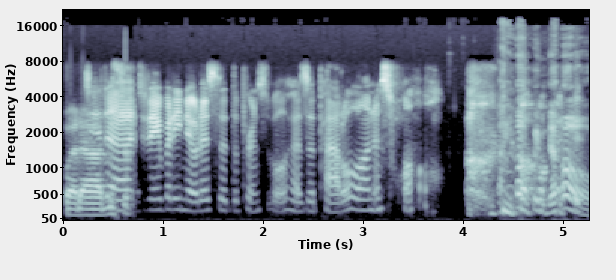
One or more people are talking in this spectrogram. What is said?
But uh, did, uh, Mr. did anybody notice that the principal has a paddle on his wall? Oh no!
